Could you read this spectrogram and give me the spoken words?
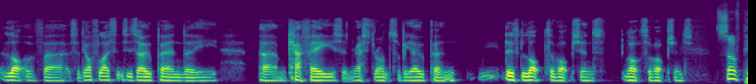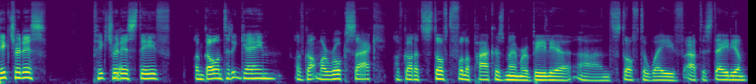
a lot of uh, so the off license is open, the um, cafes and restaurants will be open. There's lots of options, lots of options. So picture this, picture this, Steve. I'm going to the game. I've got my rucksack. I've got it stuffed full of Packers memorabilia and stuff to wave at the stadium.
